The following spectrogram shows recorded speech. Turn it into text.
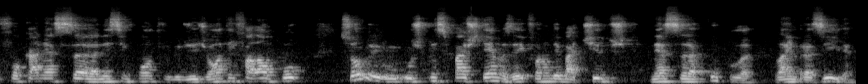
focar nessa nesse encontro do dia de ontem e falar um pouco sobre os principais temas aí que foram debatidos nessa cúpula lá em Brasília.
